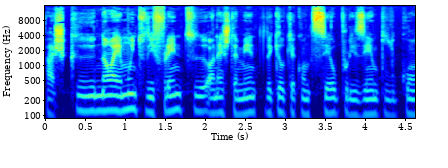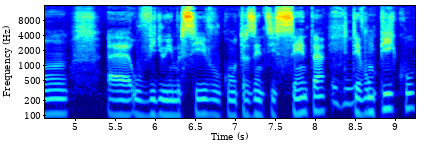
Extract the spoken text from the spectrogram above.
Acho que não é muito diferente, honestamente, daquilo que aconteceu, por exemplo, com uh, o vídeo imersivo, com o 360. Uhum. Teve um pico,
